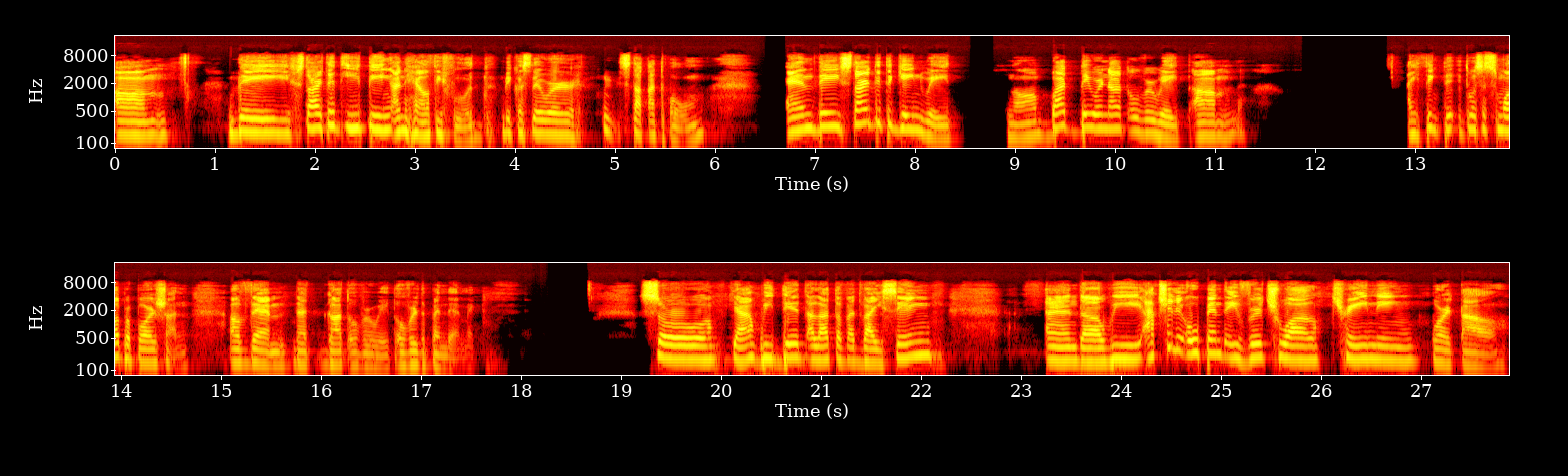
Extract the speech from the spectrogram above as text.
um, they started eating unhealthy food because they were stuck at home. And they started to gain weight no? But they were not overweight. Um i think it was a small proportion of them that got overweight over the pandemic. So yeah we did a lot of advising and uh, we actually opened a virtual training portal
